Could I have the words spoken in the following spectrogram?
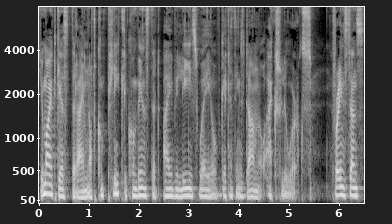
you might guess that I am not completely convinced that Ivy Lee's way of getting things done actually works. For instance,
